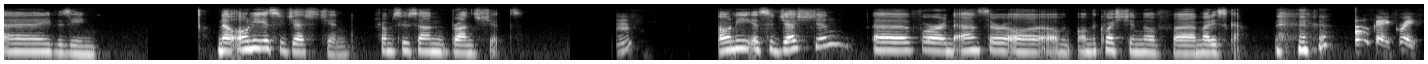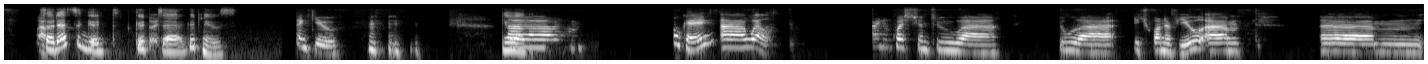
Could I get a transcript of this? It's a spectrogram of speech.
Uh, even zien. No, only a suggestion from Suzanne Brandschut. Hmm? Only a suggestion uh, for an answer on, on the question of uh, Mariska. Okay, great. so that's a good, good, Good. uh, good news. Thank you. You're welcome. Um, Okay, uh, well, final question to uh, to uh, each one of you. Um, um,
